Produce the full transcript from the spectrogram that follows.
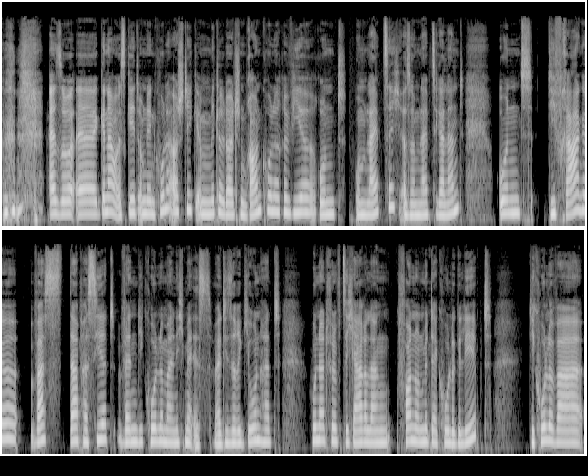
also äh, genau, es geht um den Kohleausstieg im mitteldeutschen Braunkohlerevier rund um Leipzig, also im Leipziger Land. Und die Frage, was da passiert, wenn die Kohle mal nicht mehr ist. Weil diese Region hat 150 Jahre lang von und mit der Kohle gelebt. Die Kohle war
